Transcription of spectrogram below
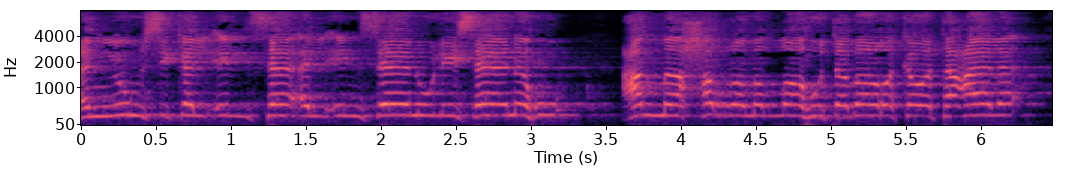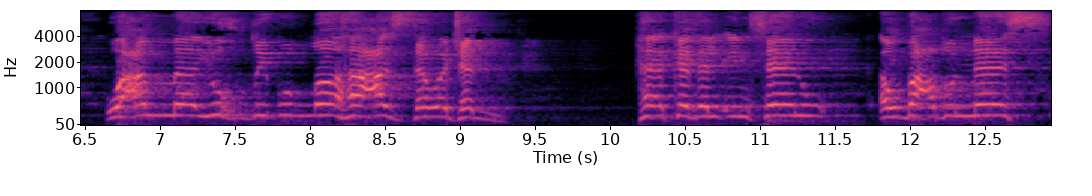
أن يمسك الإنسان لسانه عما حرم الله تبارك وتعالى وعما يغضب الله عز وجل. هكذا الإنسان أو بعض الناس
